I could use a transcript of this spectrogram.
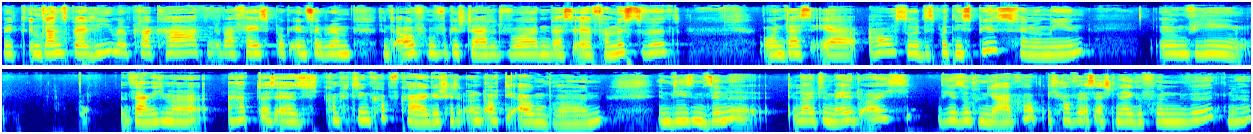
Mit, in ganz Berlin mit Plakaten über Facebook, Instagram sind Aufrufe gestartet worden, dass er vermisst wird und dass er auch so das Britney Spears Phänomen irgendwie, sage ich mal, hat, dass er sich komplett den Kopf kahl geschert hat und auch die Augenbrauen. In diesem Sinne, Leute, meldet euch. Wir suchen Jakob. Ich hoffe, dass er schnell gefunden wird. Ne?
